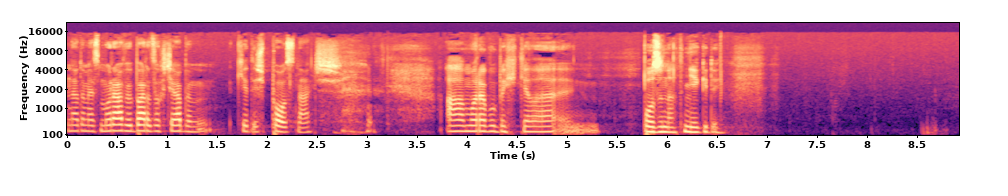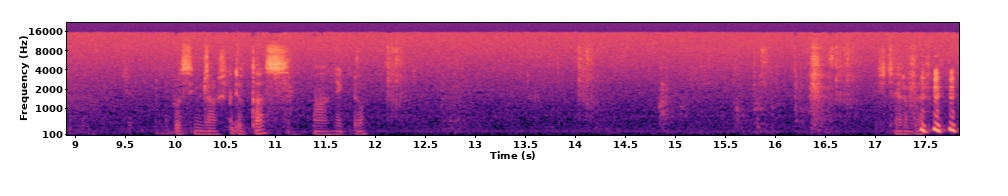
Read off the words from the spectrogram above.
Natomiast Morawy bardzo chciałabym kiedyś poznać. A Morawu bych chtěla e, poznat někdy. prosím další dotaz. Má někdo? Ještě Robert.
